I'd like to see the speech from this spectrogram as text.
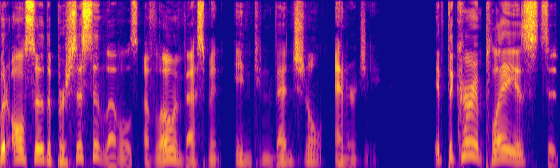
but also the persistent levels of low investment in conventional energy. If the current play is to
